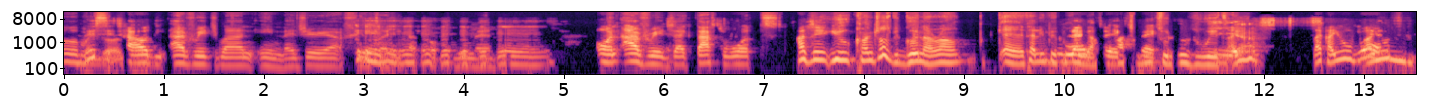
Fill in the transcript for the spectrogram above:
oh my This god. is how the average man in Nigeria feels like he can talk to women. On average, like that's what As in, you can just be going around uh, telling people learn you're to fat, you need expect. to lose weight. Are you, like, are you? Are you?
